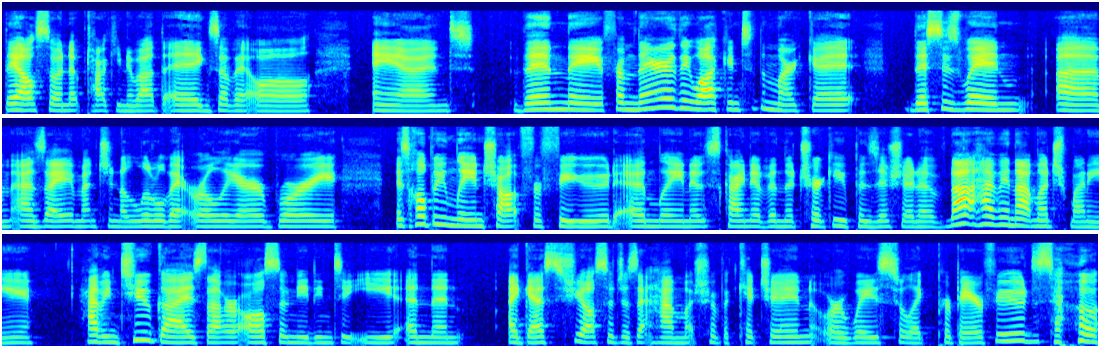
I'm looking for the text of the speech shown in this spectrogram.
they also end up talking about the eggs of it all. And then they, from there, they walk into the market. This is when, um, as I mentioned a little bit earlier, Rory is helping Lane shop for food, and Lane is kind of in the tricky position of not having that much money, having two guys that are also needing to eat, and then I guess she also doesn't have much of a kitchen or ways to like prepare food. So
